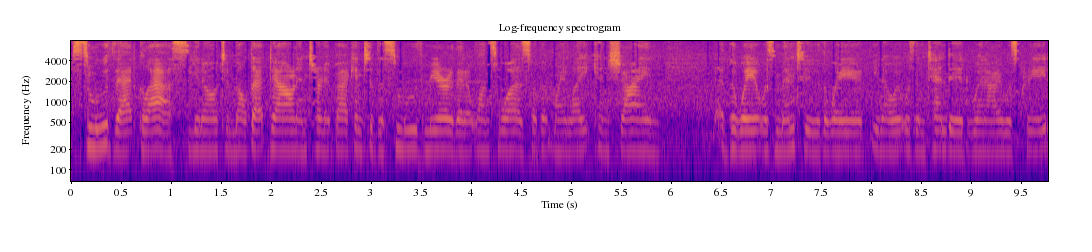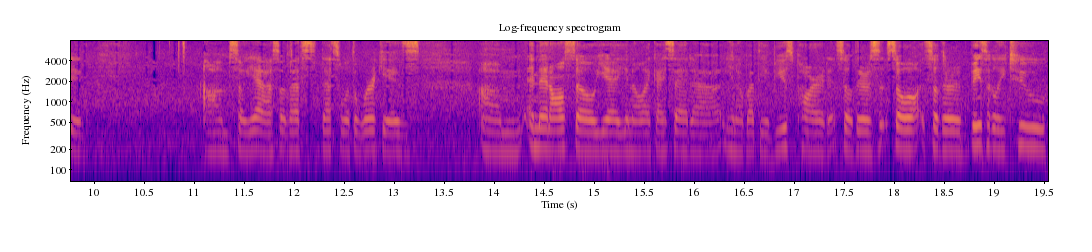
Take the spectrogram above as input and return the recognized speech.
smooth that glass, you know, to melt that down and turn it back into the smooth mirror that it once was, so that my light can shine the way it was meant to, the way it, you know it was intended when I was created. Um, so yeah, so that's that's what the work is. Um, and then also, yeah, you know, like I said, uh, you know, about the abuse part. So there's so so there are basically two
